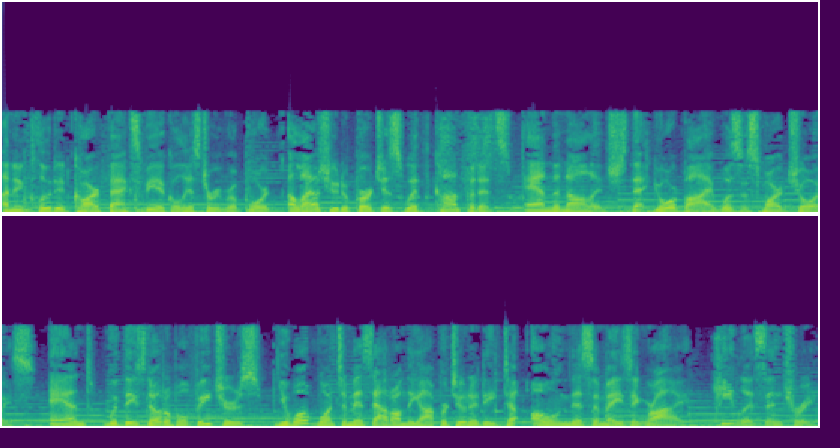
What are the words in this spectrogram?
An included Carfax vehicle history report allows you to purchase with confidence and the knowledge that your buy was a smart choice. And with these notable features, you won't want to miss out on the opportunity to own this amazing ride. Keyless entry,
